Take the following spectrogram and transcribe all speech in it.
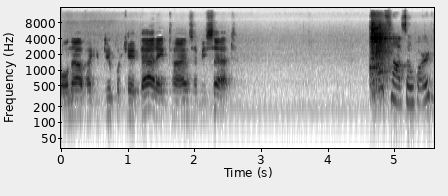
Well, now if I could duplicate that eight times, I'd be set. That's not so hard.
